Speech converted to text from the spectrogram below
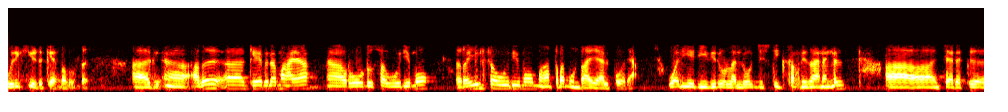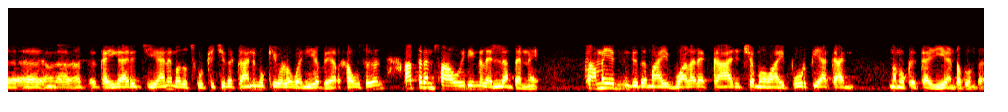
ഒരുക്കിയെടുക്കേണ്ടതുണ്ട്. അത് കേവലമായ റോഡ് സൗകര്യമോ റെയിൽ സൗകര്യമോ മാത്രം ഉണ്ടായാൽ പോരാ. വലിയ രീതിയിലുള്ള ലോജിസ്റ്റിക് സംവിധാനങ്ങൾ ചരക്ക് കൈകാര്യം ചെയ്യാനും അത് സൂക്ഷിച്ചു വെക്കാനും ഒക്കെയുള്ള വലിയ വെയർഹൗസുകൾ അത്തരം സൗകര്യങ്ങളെല്ലാം തന്നെ സമയബന്ധിതമായി വളരെ കാര്യക്ഷമമായി പൂർത്തിയാക്കാൻ നമുക്ക് കഴിയേണ്ടതുണ്ട്.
